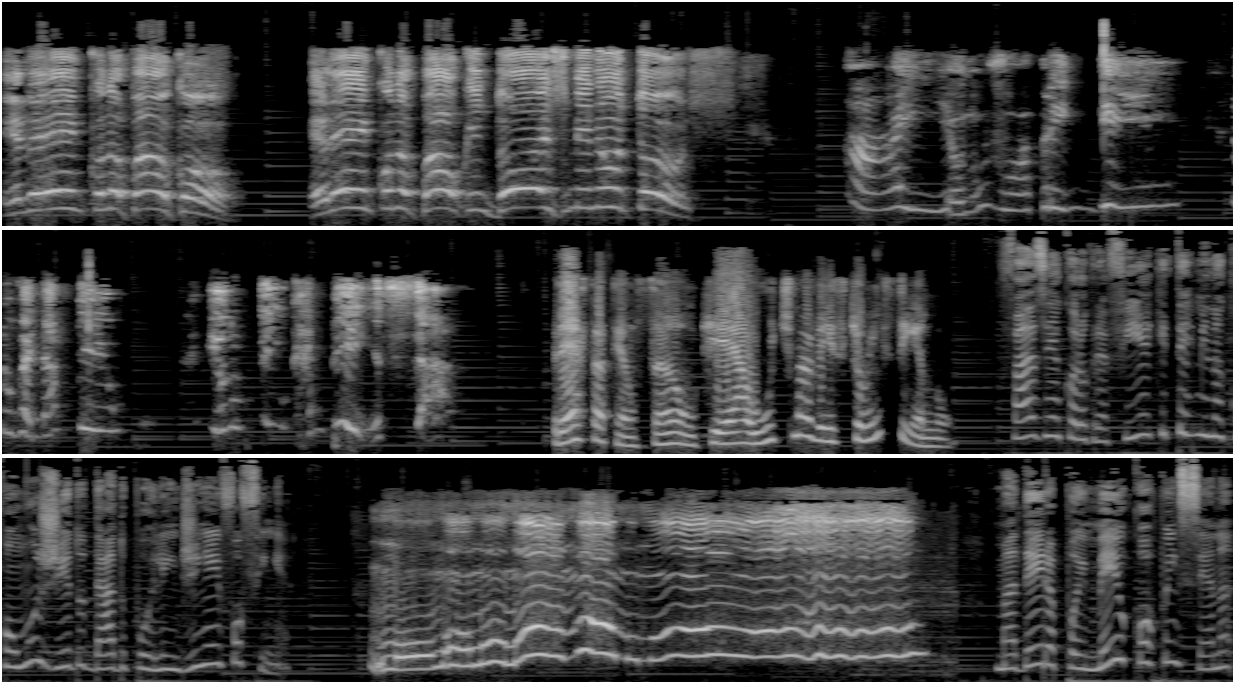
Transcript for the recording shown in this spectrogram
Elenco no palco! Elenco no palco em dois minutos! Ai, eu não vou aprender. Não vai dar tempo. Eu não tenho cabeça. Presta atenção que é a última vez que eu ensino. Fazem a coreografia que termina com um mugido dado por Lindinha e Fofinha. Mu, mu, mu, mu, mu, mu, mu. Madeira põe meio corpo em cena,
